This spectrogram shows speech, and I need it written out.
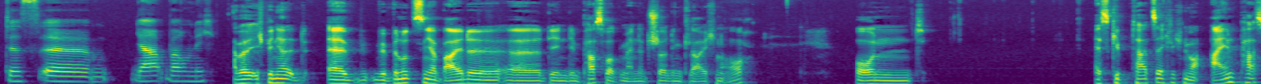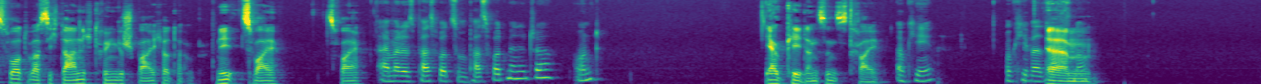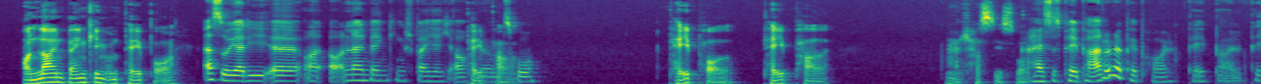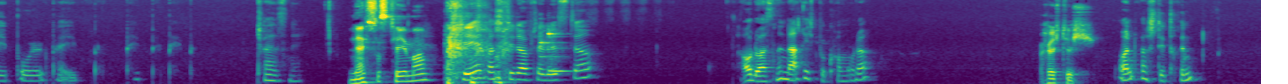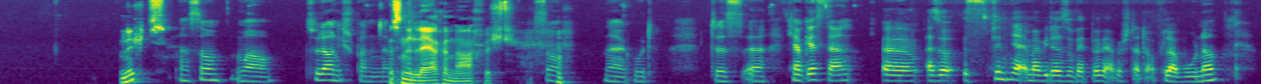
Das, ähm, ja, warum nicht? Aber ich bin ja, äh, wir benutzen ja beide äh, den, den Passwortmanager, den gleichen auch. Und es gibt tatsächlich nur ein Passwort, was ich da nicht drin gespeichert habe. Nee, zwei. Zwei. Einmal das Passwort zum Passwortmanager und? Ja, okay, dann sind's drei. Okay. Okay, was ist noch? Ähm, Online-Banking und PayPal. Achso, ja, die äh, On- Online-Banking speichere ich auch PayPal. nirgendwo. PayPal. PayPal. Ah, Ich hasse dieses Wort. Heißt es PayPal oder PayPal? PayPal, PayPal, Pay, Pay, Pay, Pay. Ich weiß es nicht. Nächstes Thema. Okay, was steht auf der Liste? Oh, du hast eine Nachricht bekommen, oder? Richtig. Und, was steht drin? Nichts. Ach so, wow. Das wird auch nicht spannend. ne? Ist eine leere Nachricht. So, na gut. Das, äh, ich habe gestern, äh, also es finden ja immer wieder so Wettbewerbe statt auf Lavu, ne?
